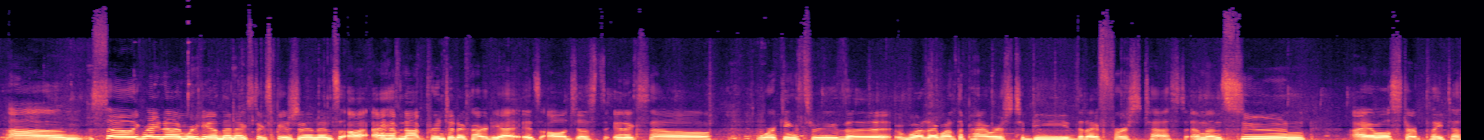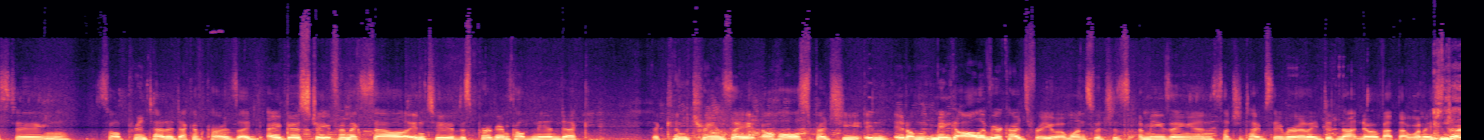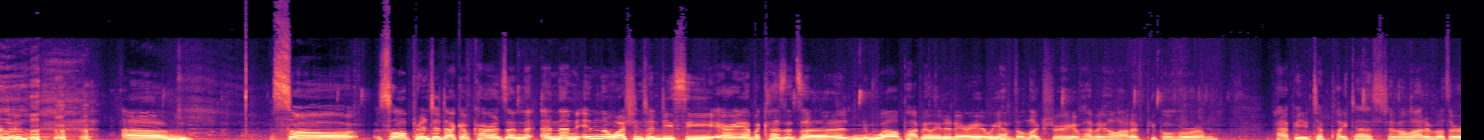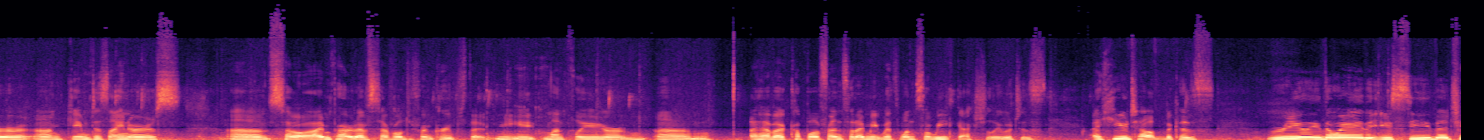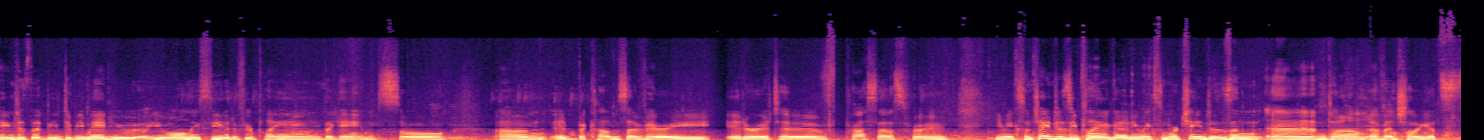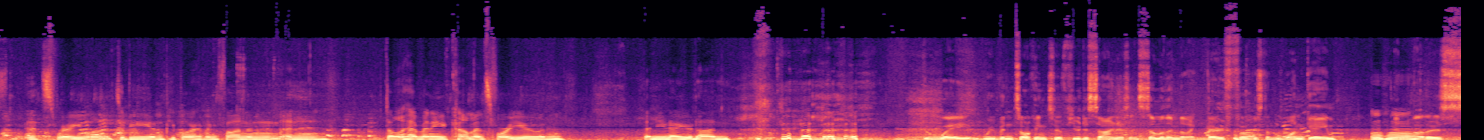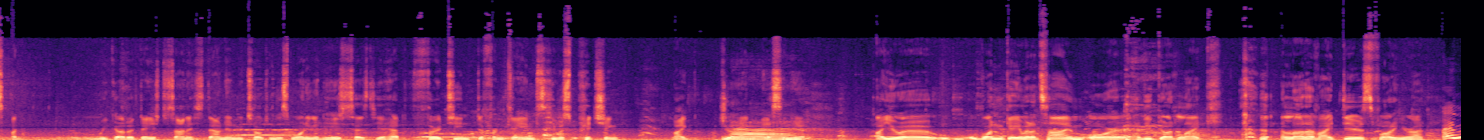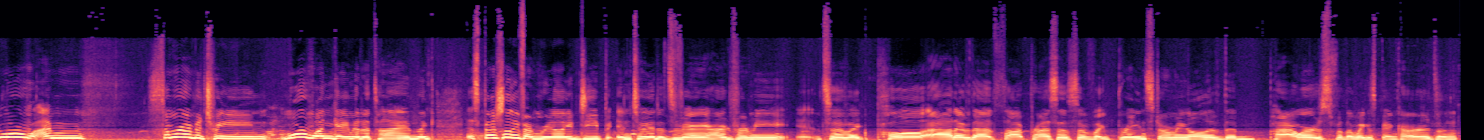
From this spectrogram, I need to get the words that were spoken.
So like right now I'm working on the next expansion and it's uh, I have not printed a card yet. It's all just in Excel working through the what I want the powers to be that I first test. And then soon I will start play testing. So I'll print out a deck of cards. I, I go straight from Excel into this program called nanDECK that can translate a whole spreadsheet and it'll make all of your cards for you at once, which is amazing and such a time saver. And I did not know about that when I started. Um, so, so I'll print a deck of cards, and and then in the Washington D.C. area, because it's a well-populated area, we have the luxury of having a lot of people who are happy to playtest, and a lot of other um, game designers. Um, so I'm part of several different groups that meet monthly, or um, I have a couple of friends that I meet with once a week, actually, which is a huge help because really the way that you see the changes that need to be made you you only see it if you're playing the game so um, it becomes a very iterative process where you make some changes you play again you make some more changes and and um, eventually it's it's where you want it to be and people are having fun and, and don't have any comments for you and then you know you're done The way we've been talking to a few designers, and some of them are like very focused on one game, and others. Are, we got a Danish designer down here, and we talked to him this morning, and he says he had 13 different games he was pitching, like during Yeah. Essen here. Are you a w- one game at a time, or have you got like a lot of ideas floating around? I'm more. I'm somewhere in between. More one game at a time. Like especially if I'm really deep into it, it's very hard for me to like pull out of that thought process of like brainstorming all of the powers for the wingspan cards and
